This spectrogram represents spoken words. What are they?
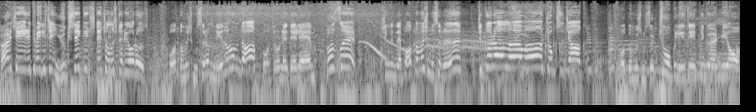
Her şeyi eritmek için yüksek güçte çalıştırıyoruz. Patlamış mısırım ne durumda? Kontrol edelim. Hazır. Şimdi de patlamış mısırı çıkaralım. Aa, çok sıcak. Patlamış mısır çok lezzetli görünüyor.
